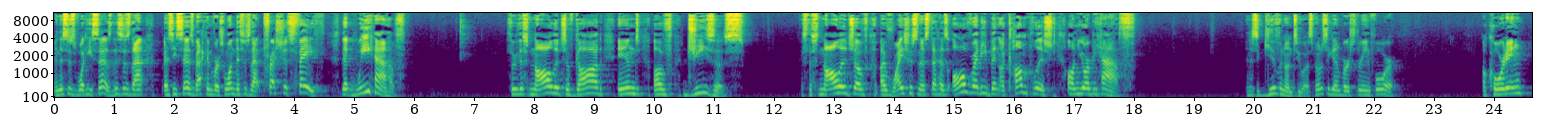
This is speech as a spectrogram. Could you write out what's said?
And this is what he says. This is that, as he says back in verse 1, this is that precious faith that we have through this knowledge of God and of Jesus. It's this knowledge of, of righteousness that has already been accomplished on your behalf and is given unto us. Notice again verse 3 and 4. According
